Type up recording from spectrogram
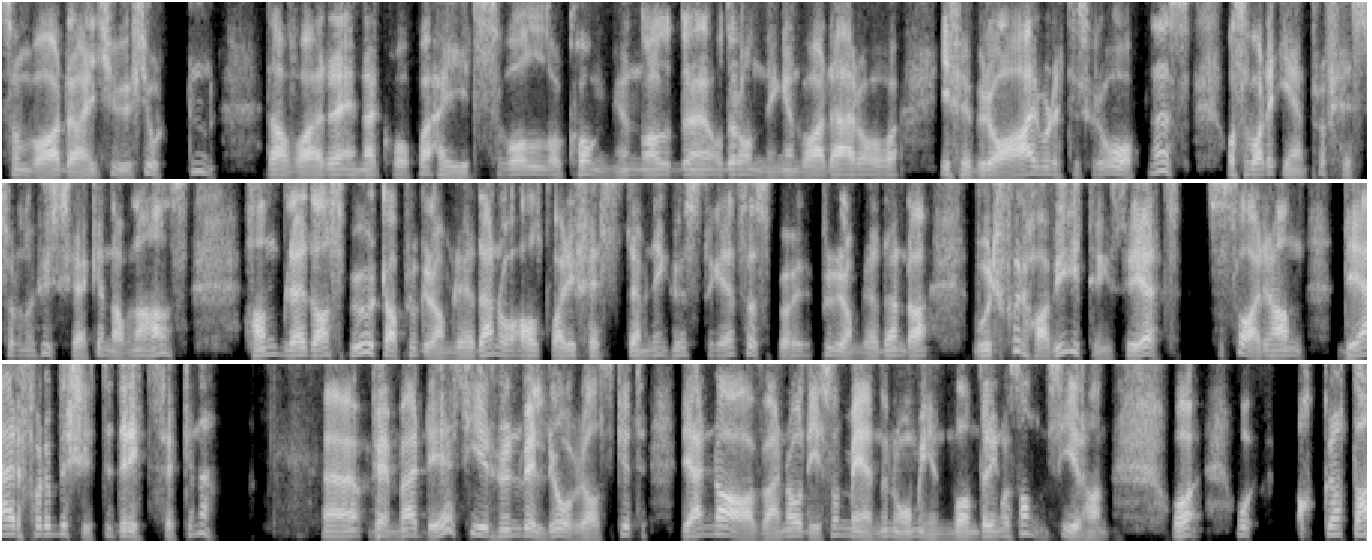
som var da i 2014. Da var NRK på Eidsvoll, og kongen og, og, dronningen var der og i februar hvor dette skulle åpnes. Og så var det en professor, og nå husker jeg ikke navnet hans. Han ble da spurt av programlederen, og alt var i feststemning, husk det, så spør programlederen da hvorfor har vi ytringsfrihet? Så svarer han det er for å beskytte drittsekkene. Uh, hvem er det, sier hun veldig overrasket. Det er naverne og de som mener noe om innvandring og sånn, sier han. Og, og, akkurat da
